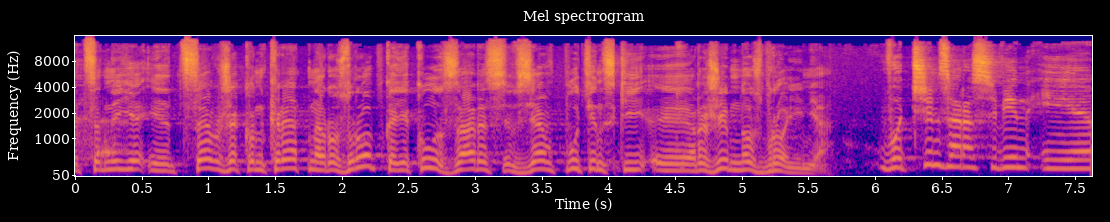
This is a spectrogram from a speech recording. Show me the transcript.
е, це не є, е, це вже конкретна розробка, яку зараз взяв путінський е, режим на озброєння. от чим зараз він і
